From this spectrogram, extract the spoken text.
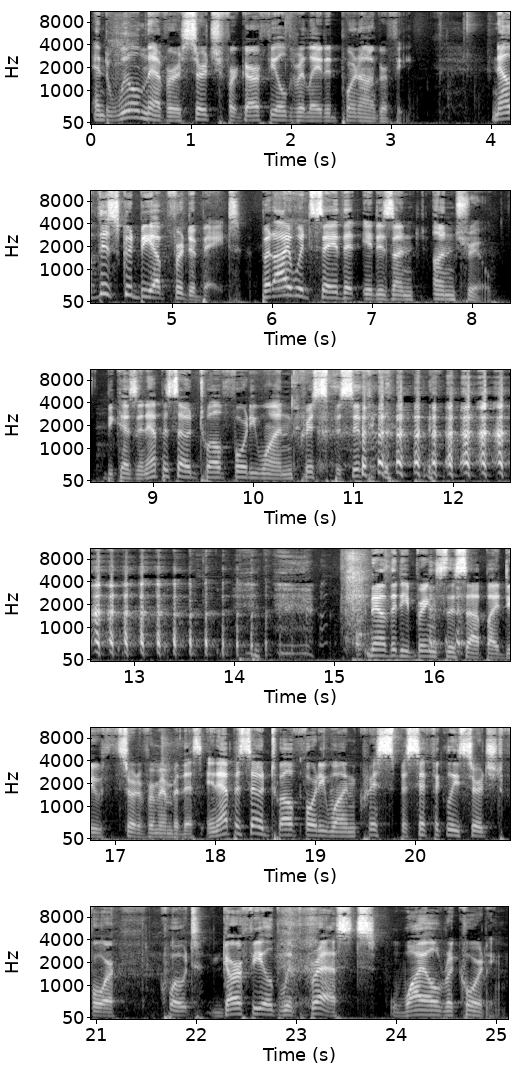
and will never search for Garfield related pornography. Now this could be up for debate, but I would say that it is un- untrue because in episode 1241, Chris specifically now that he brings this up, I do sort of remember this. In episode 1241, Chris specifically searched for, quote, Garfield with breasts while recording.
